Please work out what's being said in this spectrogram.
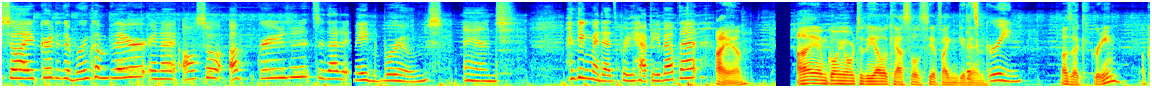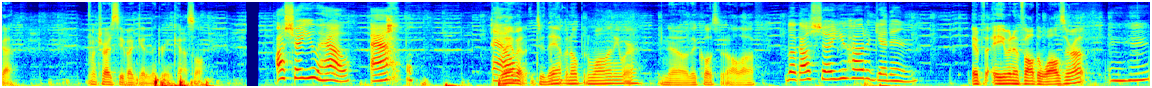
So I upgraded the broom conveyor and I also upgraded it so that it made brooms. And I think my dad's pretty happy about that. I am. I am going over to the yellow castle to see if I can get That's in. green. Oh, is that green? Okay. I'm gonna try to see if I can get in the green castle. I'll show you how. Ow. Do they, Ow. have an, do they have an open wall anywhere? No, they closed it all off. Look, I'll show you how to get in. If even if all the walls are up, Mm-hmm.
